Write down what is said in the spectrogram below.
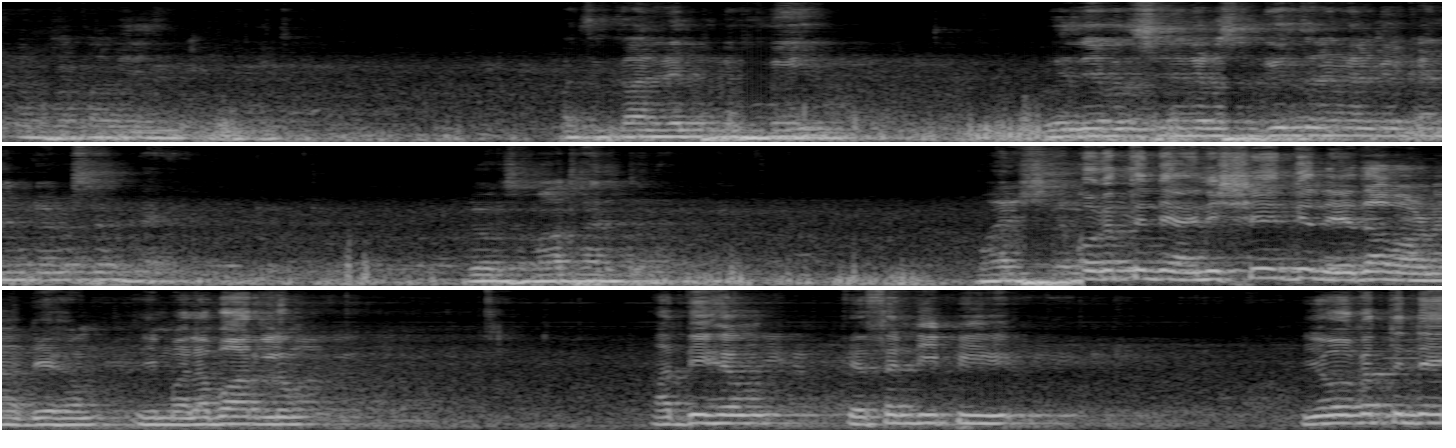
ആ മഹാത്മാവിനെ വത്തിക്കാനിലെ പുണ്യഭൂമിയിൽ ഗുരുദേവ ദർശനങ്ങളുടെ സങ്കീർത്തനങ്ങൾ കേൾക്കാൻ നമുക്ക് അവസരമുണ്ടായി ലോക സമാധാനത്തിന് ലോകത്തിന്റെ അനിഷേധ്യ നേതാവാണ് അദ്ദേഹം. ഈ മലബാറിലും അദ്ദേഹം എസ് എൻ ഡി പി യോഗത്തിന്റെ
